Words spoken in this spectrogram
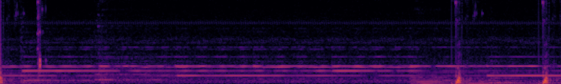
Thank you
